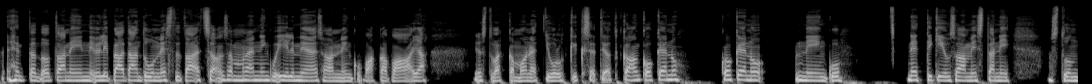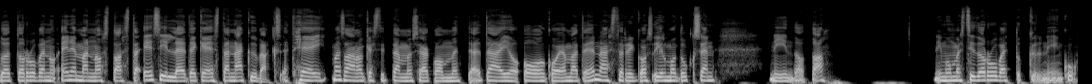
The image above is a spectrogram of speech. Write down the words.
että tota, niin ylipäätään tunnistetaan, että se on semmoinen niinku ilmiö ja se on niinku vakavaa ja just vaikka monet julkikset, jotka on kokenut, kokenut niinku nettikiusaamista, niin musta tuntuu, että on ruvennut enemmän nostaa sitä esille ja tekee sitä näkyväksi, että hei, mä saan oikeasti tämmöisiä kommentteja, tämä ei ole ok ja mä teen näistä rikosilmoituksen, niin, tota, niin mun mielestä siitä on ruvettu kyllä niin kuin,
